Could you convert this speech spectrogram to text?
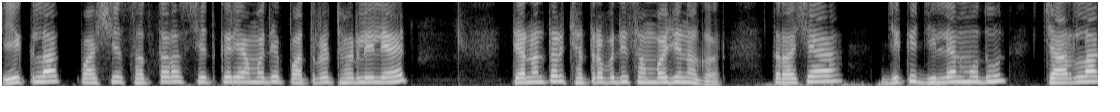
एक लाख पाचशे सत्तर शेतकरी यामध्ये पात्र ठरलेले आहेत. त्यानंतर छत्रपती संभाजीनगर. तर अशा जे काही जिल्ह्यांमधून चार लाख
